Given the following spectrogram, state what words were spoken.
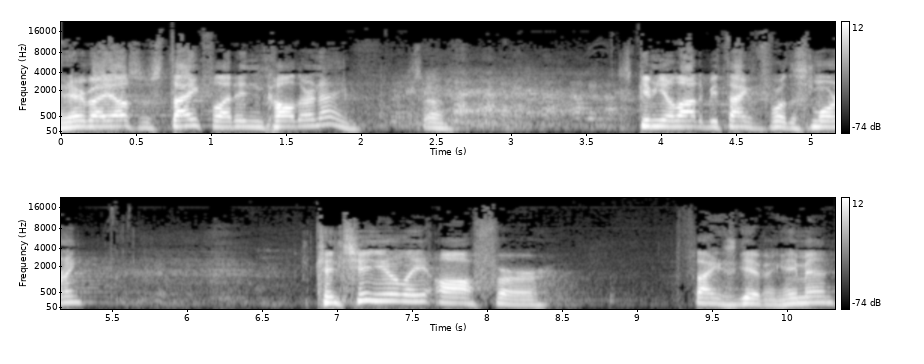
and everybody else was thankful I didn't call their name. So, it's giving you a lot to be thankful for this morning. Continually offer thanksgiving. Amen?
